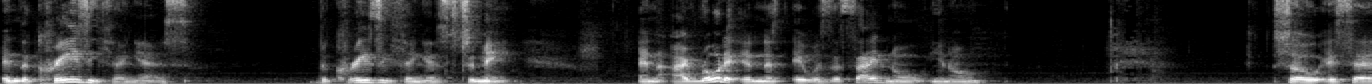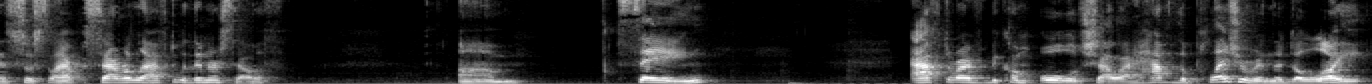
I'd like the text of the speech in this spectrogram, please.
And the crazy thing is, the crazy thing is to me, and I wrote it in this, it was a side note, you know. So it says, so Sarah laughed within herself, um, saying, After I've become old, shall I have the pleasure and the delight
